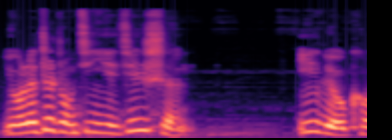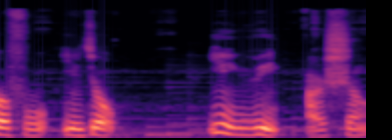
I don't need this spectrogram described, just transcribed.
有了这种敬业精神。一流客服也就应运而生。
